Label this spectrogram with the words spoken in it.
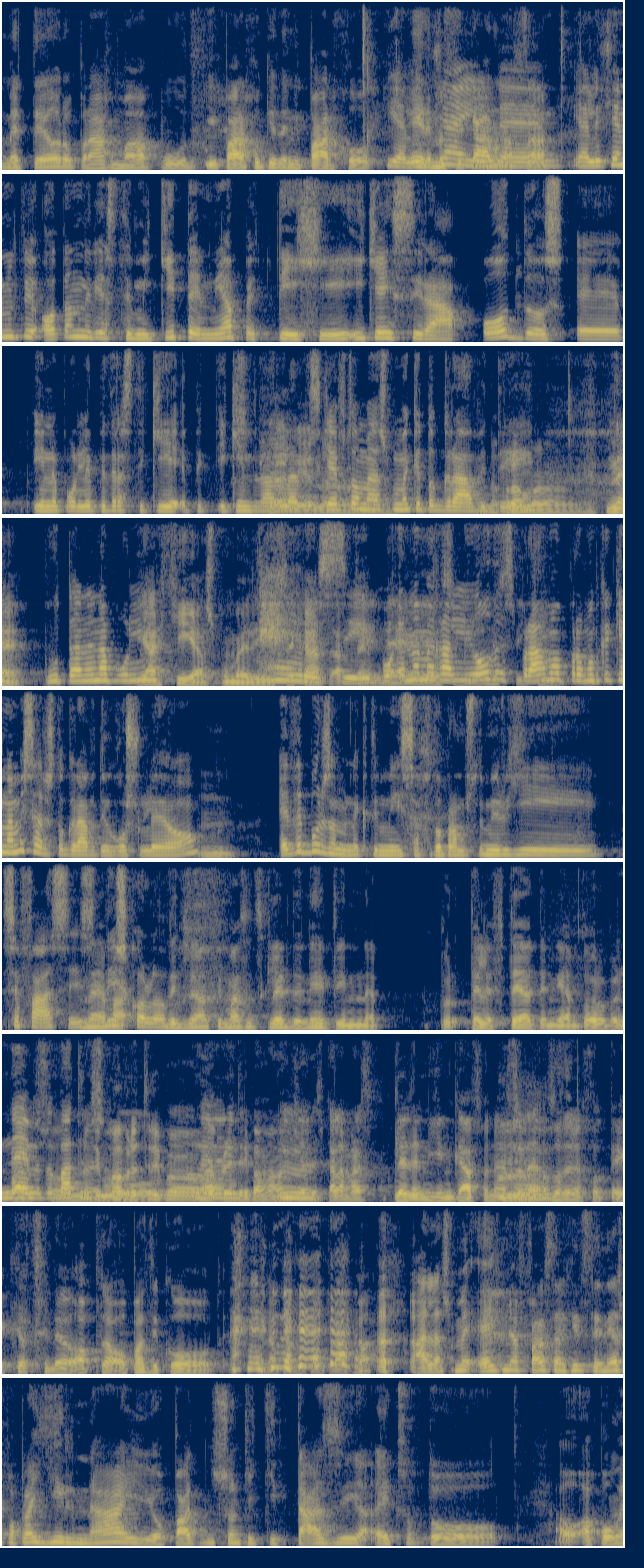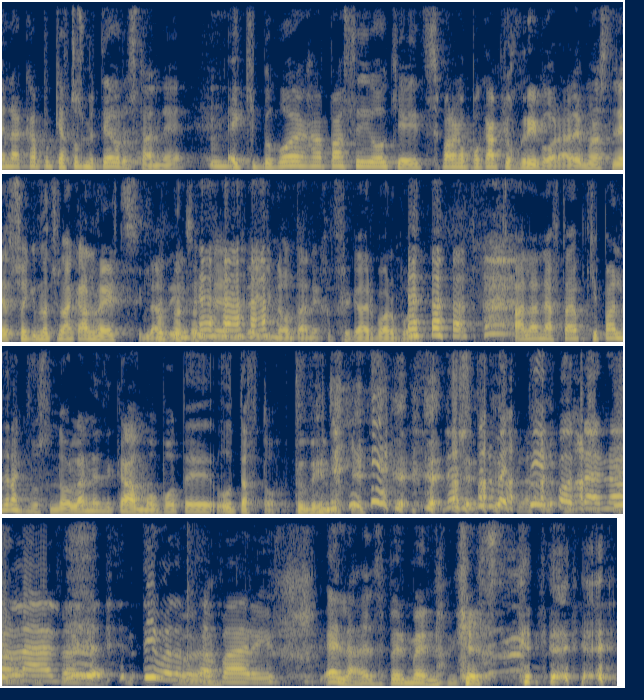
μετέωρο πράγμα που υπάρχω και δεν υπάρχω. Η αλήθεια, Ε, με φρικάρουν είναι, αυτά. η αλήθεια είναι ότι όταν η διαστημική ταινία πετύχει ή και η σειρά, όντως ε, είναι πολύ επιδραστική επί- εκείνη την ώρα. πιάνει Δηλαδή, ένα- σκέφτομαι, ας πούμε, και τον ένα Gravity. πράγμα... Ναι. Που ήταν ένα πολύ. Η αρχή, ας πούμε. σε Έρεση, κάθε αυτά που- είναι ένα μεγαλειώδες συγκλονιστική. πράγμα που πραγματικά και να μην σ' αρέσει τον Gravity, εγώ σου λέω. Ε, δεν μπορείς να μην εκτιμήσεις αυτό το πράγμα που σου δημιουργεί σε φάσεις. Ναι, μα Δύσκολο. δεν ξέρω αν θυμάστε τη Claire Denis, την ε, προ- τελευταία ταινία με τον Robert Ναι, με τον Pattinson, Pattinson. ε, Τη που- μαύρη τρύπα. Τη Ναι, μαύρη ναι. τρύπα, μάλλον mm. Καλά, μου αρέσει η Claire Denis γενικά. Αυτό, είναι, αυτό, είναι- αυτό δεν είναι hot take, αυτό είναι απ' τα- οπαδικό, είναι οπαδικό πράγμα. Αλλά ας πούμε έχει μια φάση στην αρχή της ταινίας που απλά γυρνάει ο Πάτινσον και κοιτάζει έξω από το. Από μένα κάπου και αυτός μετέωρος ήταν. Ε. Εκεί εγώ είχα πάθει, OK, okay, τη πάραγα από κάποιο γρήγορα. Ήμουν στην αίθουσα και με ήθελα να κάνω έτσι. Δηλαδή δεν, δεν γινόταν, είχα φρικάρει πάρα πολύ. Αλλά ναι, αυτά και πάλι δεν ακριβώς την όλα, είναι δικά μου. Οπότε ούτε αυτό του δίνω. δεν σου δίνουμε τίποτα, Νόλαν. τίποτα δεν θα πάρει. Έλα, έλα, περιμένω.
